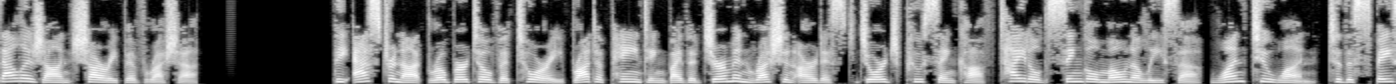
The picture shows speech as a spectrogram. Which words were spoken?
Salizhan Sharipov Russia. The astronaut Roberto Vittori brought a painting by the German-Russian artist George Pusenkov titled Single Mona Lisa 1 to the space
